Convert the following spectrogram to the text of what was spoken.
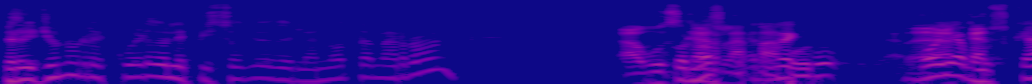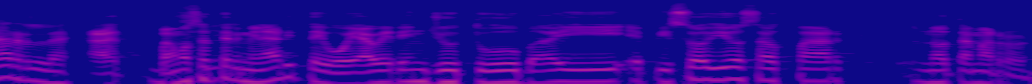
Pero Sí. yo no recuerdo el episodio de la nota marrón. A buscarla, papu. voy a Acá- buscarla. Ah, vamos a Sí. terminar y te voy a ver en YouTube ahí episodios South Park Nota Marrón.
